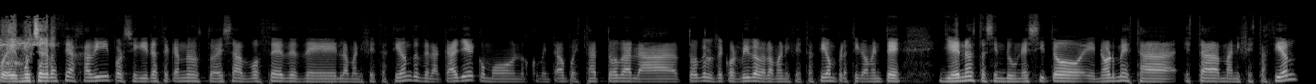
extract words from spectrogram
Pues muchas gracias Javi por seguir acercándonos todas esas voces desde la manifestación, desde la calle, como nos comentaban, pues está toda la, todo el recorrido de la manifestación prácticamente lleno, está siendo un éxito enorme esta, esta manifestación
